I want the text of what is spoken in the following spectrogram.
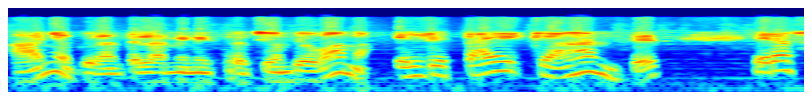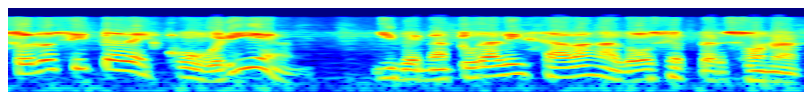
años durante la administración de Obama. El detalle es que antes era solo si te descubrían y denaturalizaban a 12 personas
